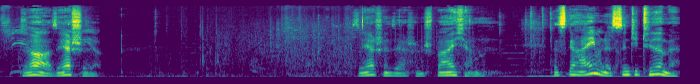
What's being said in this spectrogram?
Ziel So, sehr schön. Sehr schön, sehr schön. Speichern. Das Geheimnis sind die Türme,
